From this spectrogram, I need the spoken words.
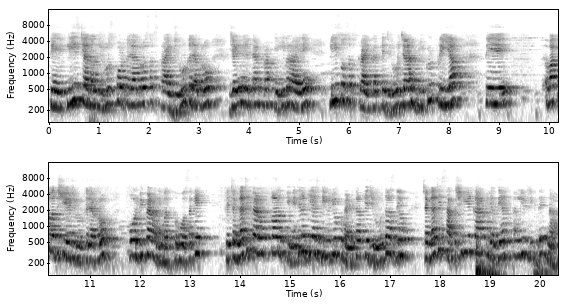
ਤੇ ਪਲੀਜ਼ ਚੈਨਲ ਨੂੰ ਜਰੂਰ ਸਪੋਰਟ ਕਰਿਆ ਕਰੋ ਸਬਸਕ੍ਰਾਈਬ ਜਰੂਰ ਕਰਿਆ ਕਰੋ। ਜਿਹੜੇ ਮੇਰੇ ਭੈਣ ਭਰਾ ਪਹਿਲੀ ਵਾਰ ਆਏ ਨੇ ਪਲੀਜ਼ ਉਹ ਸਬਸਕ੍ਰਾਈਬ ਕਰਕੇ ਜਰੂਰ ਜਾਣ, ਬਿਲਕੁਲ ਫ੍ਰੀ ਆ। ਤੇ ਵੱਧ ਤੋਂ ਵੱਧ ਸ਼ੇਅਰ ਜਰੂਰ ਕਰਿਆ ਕਰੋ, ਹੋਰ ਵੀ ਭੈਣਾਂ ਦੀ ਮਦਦ ਹੋ ਸਕੇ। ਤੇ ਚੰਗਾ ਜੀ ਭੈਣੋ, ਤੁਹਾਨੂੰ ਕਿਵੇਂ ਦੀ ਲੱਗੀ ਅੱਜ ਦੀ ਵੀਡੀਓ ਕਮੈਂਟ ਕਰਕੇ ਜਰੂਰ ਦੱਸ ਦਿਓ। ਚੰਗਾ ਜੀ ਸਤਿ ਸ਼੍ਰੀ ਅਕਾਲ ਮਿਲਦੇ ਹਾਂ ਅਗਲੀ ਟ੍ਰਿਕ ਦੇ ਨਾਲ।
